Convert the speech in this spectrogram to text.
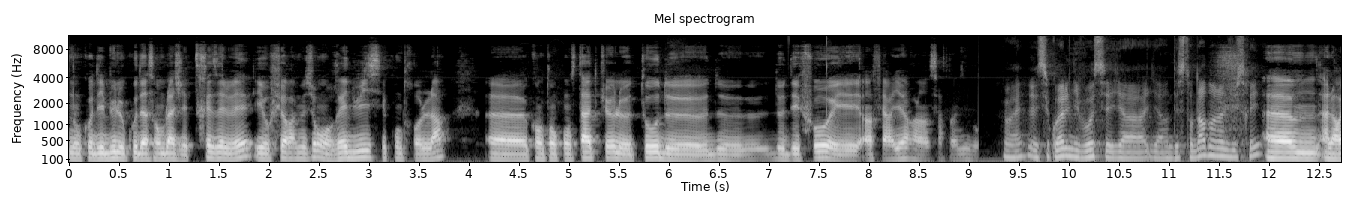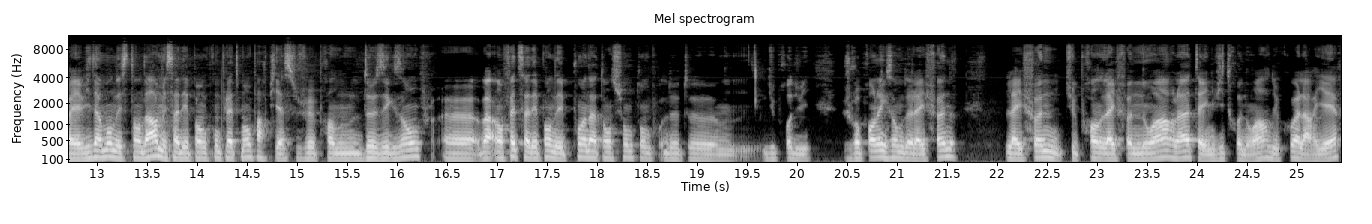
Donc au début, le coût d'assemblage est très élevé et au fur et à mesure, on réduit ces contrôles-là euh, quand on constate que le taux de, de, défaut est inférieur à un certain niveau. Ouais, et c'est quoi le niveau? Il y a, y a, des standards dans l'industrie? Alors il y a évidemment des standards, mais ça dépend complètement par pièce. Je vais prendre deux exemples. Bah, en fait, ça dépend des points d'attention de de, du produit. Je reprends l'exemple de l'iPhone l'iPhone, tu prends l'iPhone noir, là, tu as une vitre noire du coup à l'arrière.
